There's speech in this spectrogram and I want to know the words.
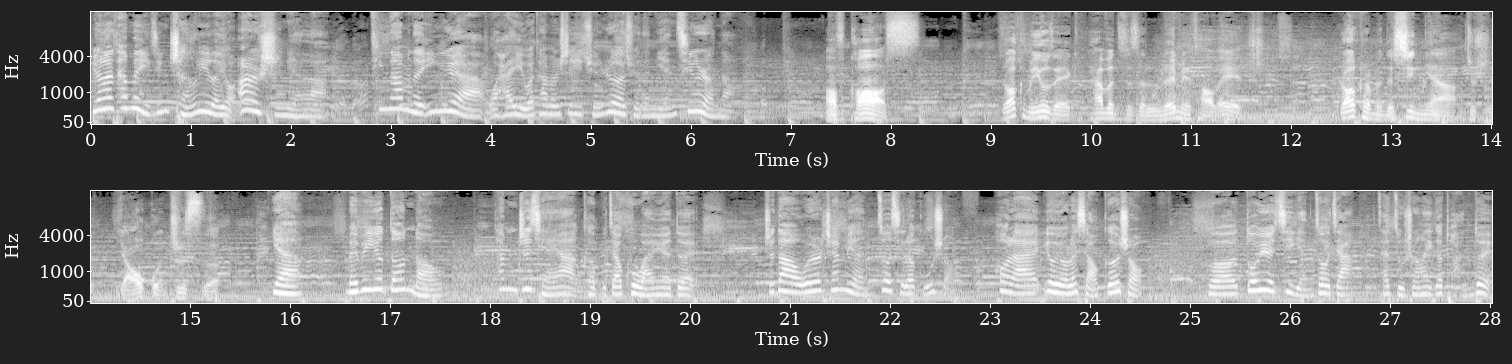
原来他们已经成立了有二十年了。听他们的音乐啊，我还以为他们是一群热血的年轻人呢。Of course, rock music haven't the limit of age. Rocker 们的信念啊，就是摇滚至死。Yeah, maybe you don't know，他们之前呀可不叫酷玩乐队，直到 Will Champion 做起了鼓手，后来又有了小歌手和多乐器演奏家，才组成了一个团队。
